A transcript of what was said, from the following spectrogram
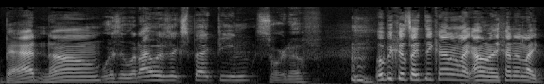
bad. No. Was it what I was expecting? Sort of. Well, because like they kind of like I don't know. They kind of like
